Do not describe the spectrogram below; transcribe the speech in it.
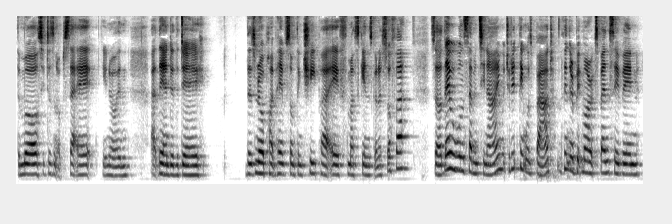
the most. It doesn't upset it, you know, and at the end of the day, there's no point paying for something cheaper if my skin's going to suffer. So they were 179 which I didn't think was bad. I think they're a bit more expensive in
